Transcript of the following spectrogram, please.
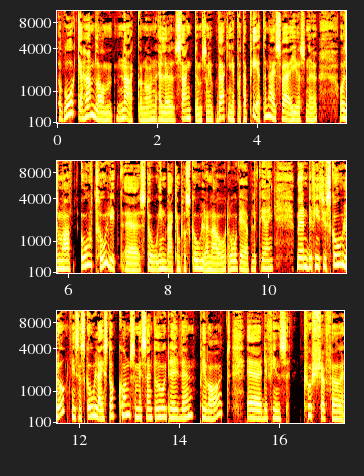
råkar handla om Narconon eller Sanctum som verkligen är på tapeten här i Sverige just nu och som har haft otroligt eh, stor inverkan på skolorna och drogrehabilitering. Men det finns ju skolor, det finns en skola i Stockholm som är scientologdriven, privat. Eh, det finns kurser för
